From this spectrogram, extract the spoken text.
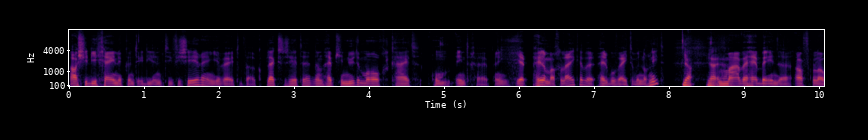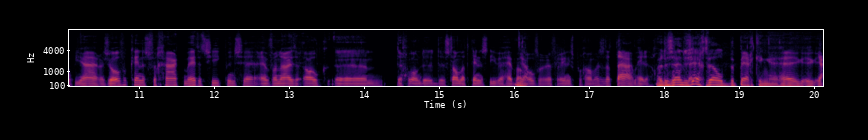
Als je die genen kunt identificeren en je weet op welke plek ze zitten, dan heb je nu de mogelijkheid om in te grijpen. En je hebt helemaal gelijk, een heleboel weten we nog niet. Ja, ja, ja. Maar we hebben in de afgelopen jaren zoveel kennis vergaard met het sequencen. En vanuit ook ehm, de, gewoon de, de standaardkennis die we hebben Ja. over verenigingsprogramma's. Dat daar een hele Maar er zijn dus echt wel beperkingen. Hè? Ik, ik, Ja,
